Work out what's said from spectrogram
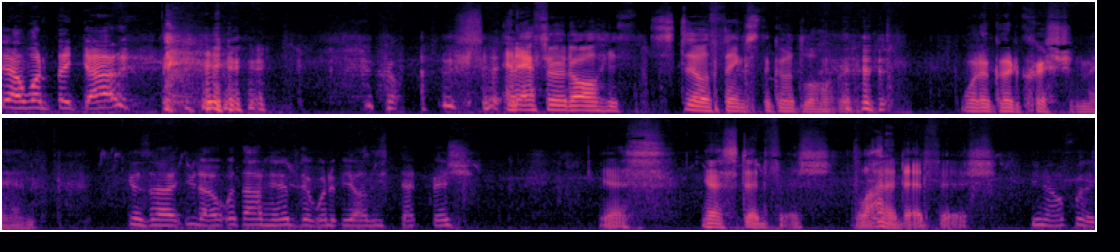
Yeah, I want to thank God. And after it all, he still thanks the good Lord. What a good Christian man. Because, uh, you know, without him, there wouldn't be all these dead fish. Yes, yes, dead fish. A lot of dead fish. You know, for the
